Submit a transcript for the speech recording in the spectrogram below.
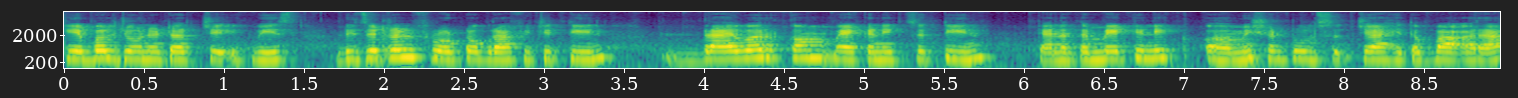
केबल जोनेटरचे एकवीस डिजिटल फोटोग्राफीचे तीन ड्रायव्हर कम मेकॅनिकचे तीन त्यानंतर मेकॅनिक मिशन टूल्स जे आहेत बारा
